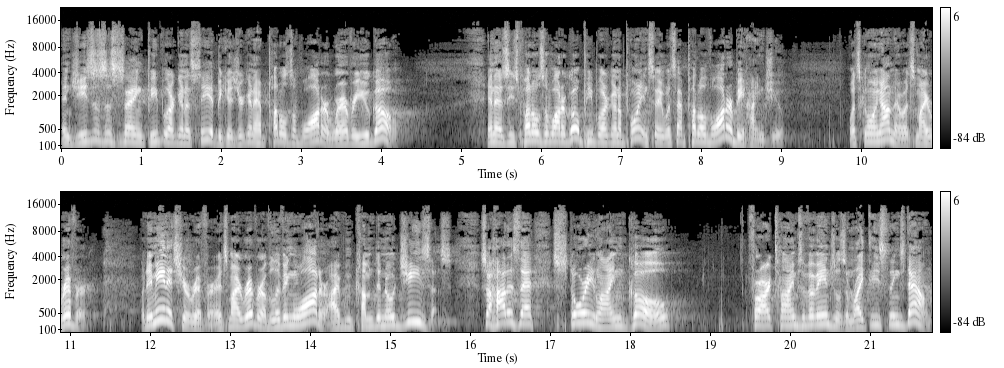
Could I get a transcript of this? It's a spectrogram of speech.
And Jesus is saying people are going to see it because you're going to have puddles of water wherever you go. And as these puddles of water go, people are going to point and say, What's that puddle of water behind you? What's going on there? What's my river? What do you mean it's your river? It's my river of living water. I've come to know Jesus. So, how does that storyline go for our times of evangelism. Write these things down.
